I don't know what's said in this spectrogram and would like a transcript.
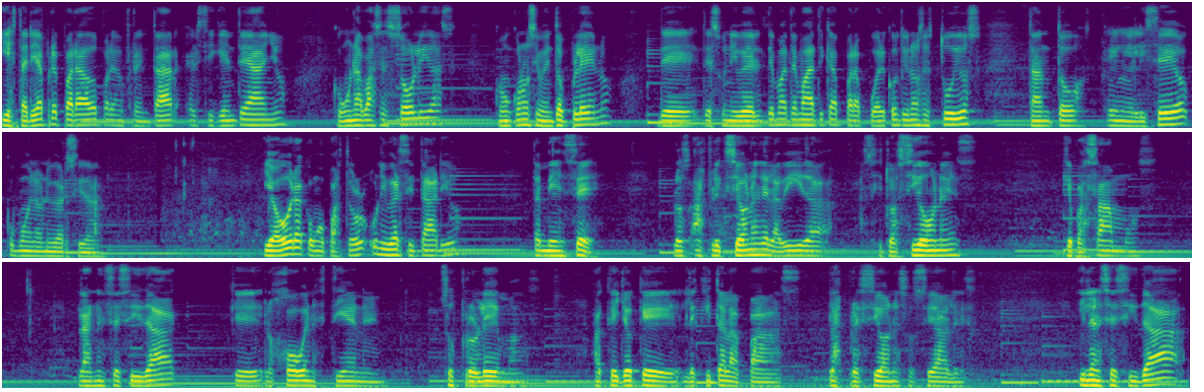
y estaría preparado para enfrentar el siguiente año con unas bases sólidas, con un conocimiento pleno de, su nivel de matemática para poder continuar los estudios tanto en el liceo como en la universidad. Y ahora como pastor universitario también sé las aflicciones de la vida, situaciones que pasamos, la necesidad que los jóvenes tienen, sus problemas, aquello que le quita la paz, las presiones sociales y la necesidad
